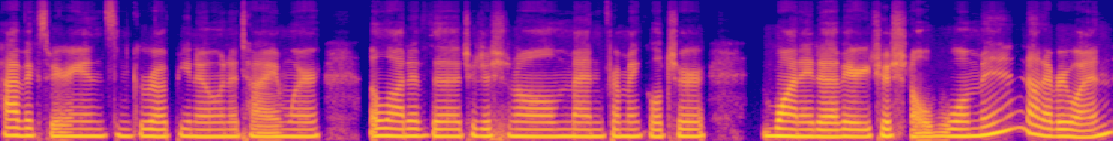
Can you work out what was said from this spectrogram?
have experience and grew up, you know, in a time where a lot of the traditional men from my culture wanted a very traditional woman. Not everyone,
